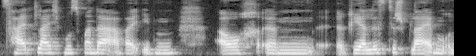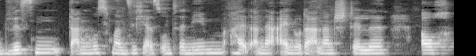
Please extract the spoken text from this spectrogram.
zeitgleich muss man da aber eben auch ähm, realistisch bleiben und wissen, dann muss man sich als Unternehmen halt an der einen oder anderen Stelle auch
